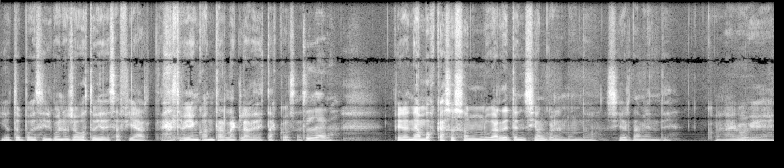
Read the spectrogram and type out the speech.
Y otro puede decir, bueno, yo vos te voy a desafiar, te voy a encontrar la clave de estas cosas. Claro. Pero en ambos casos son un lugar de tensión con el mundo, ciertamente. Con algo Mm. que,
